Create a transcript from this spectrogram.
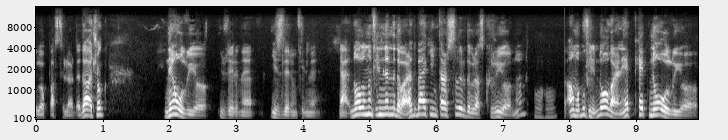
blockbusterlarda. Daha çok ne oluyor üzerine izlerim filmi. Yani Nolan'ın filmlerinde de var. Hadi belki Interstellar'da biraz kırıyor onu. Hı hı. Ama bu filmde o var. Yani hep hep ne oluyor?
